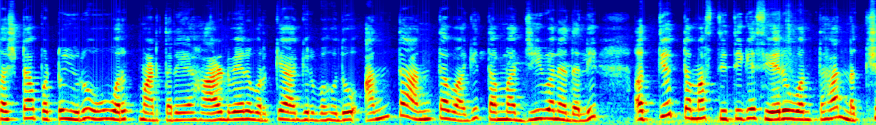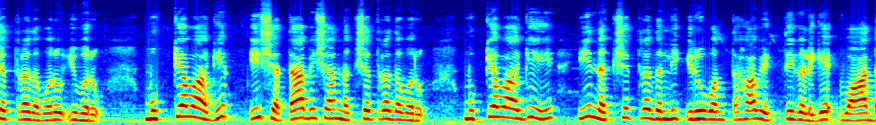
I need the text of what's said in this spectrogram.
ಕಷ್ಟಪಟ್ಟು ಇವರು ವರ್ಕ್ ಮಾಡ್ತಾರೆ ಹಾರ್ಡ್ವೇರ್ ವರ್ಕೇ ಆಗಿರಬಹುದು ಅಂತ ಹಂತವಾಗಿ ತಮ್ಮ ಜೀವನದಲ್ಲಿ ಅತ್ಯುತ್ತಮ ಸ್ಥಿತಿಗೆ ಸೇರುವಂತಹ ನಕ್ಷತ್ರದವರು ಇವರು. ಮುಖ್ಯವಾಗಿ ಈ ಶತಾಭಿಷ ನಕ್ಷತ್ರದವರು. ಮುಖ್ಯವಾಗಿ ಈ ನಕ್ಷತ್ರದಲ್ಲಿ ಇರುವಂತಹ ವ್ಯಕ್ತಿಗಳಿಗೆ ವಾದ,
